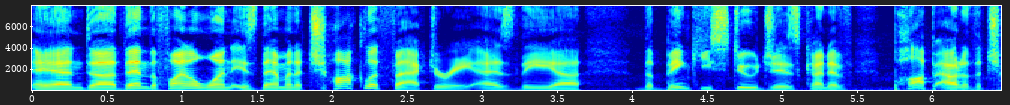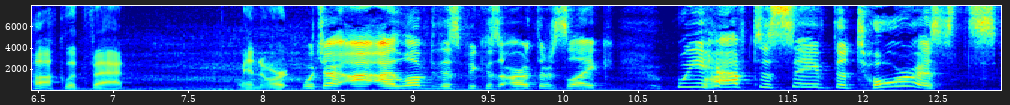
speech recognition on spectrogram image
And uh, then the final one is them in a chocolate factory as the uh, the Binky Stooges kind of pop out of the chocolate vat. And Art, Which I, I I loved this because Arthur's like, we have to save the tourists,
